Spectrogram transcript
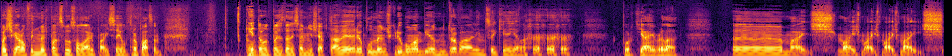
para chegar ao fim do mês para receber o salário, pá, isso aí ultrapassa-me. E então depois até disse à minha chefe, está a ver, eu pelo menos queria um bom ambiente no trabalho e não sei quem, e ela, porque há, é verdade. Ah, mais, mais, mais, mais, mais.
